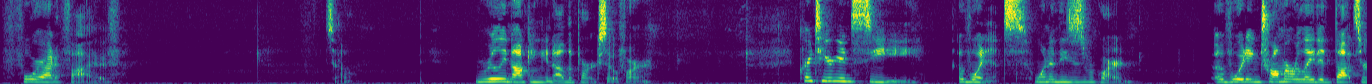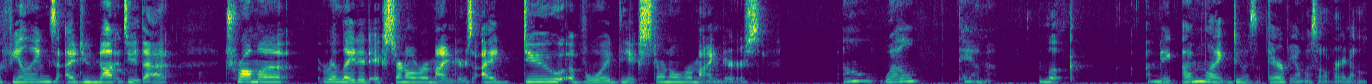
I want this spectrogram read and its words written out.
4 out of 5. So, really knocking it out of the park so far. Criterion C avoidance. One of these is required. Avoiding trauma related thoughts or feelings. I do not do that. Trauma related external reminders. I do avoid the external reminders. Oh, well, damn. Look, I'm, make, I'm like doing some therapy on myself right now.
